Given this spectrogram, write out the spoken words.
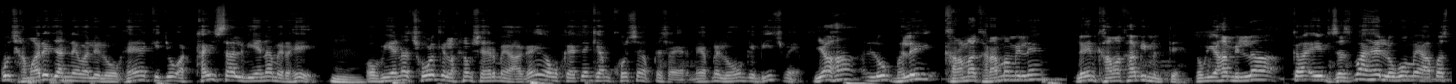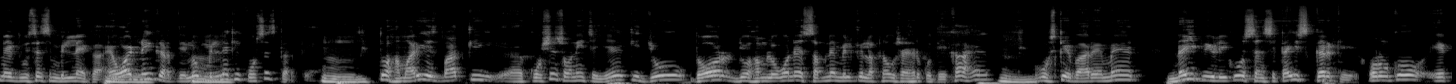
कुछ हमारे जानने वाले लोग हैं कि जो 28 साल वियना में रहे हम्म, और वियना छोड़ के लखनऊ शहर में आ गए और वो कहते हैं कि हम खुश हैं अपने शहर में अपने लोगों के बीच में। यहाँ लोग भले ही खामा खरामा मिले लेकिन खामा खा भी मिलते हैं। क्योंकि तो यहाँ मिलना का एक जज्बा है लोगों में आपस में एक दूसरे से मिलने का। अवॉइड नहीं करते लोग हम्म। मिलने की कोशिश करते हैं। हम्म, तो हमारी इस बात की कोशिश होनी चाहिए कि जो दौर जो हम लोगों ने सबने मिलकर लखनऊ शहर को देखा है हम्म, उसके बारे में नई पीढ़ी को सेंसिटाइज करके और उनको एक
